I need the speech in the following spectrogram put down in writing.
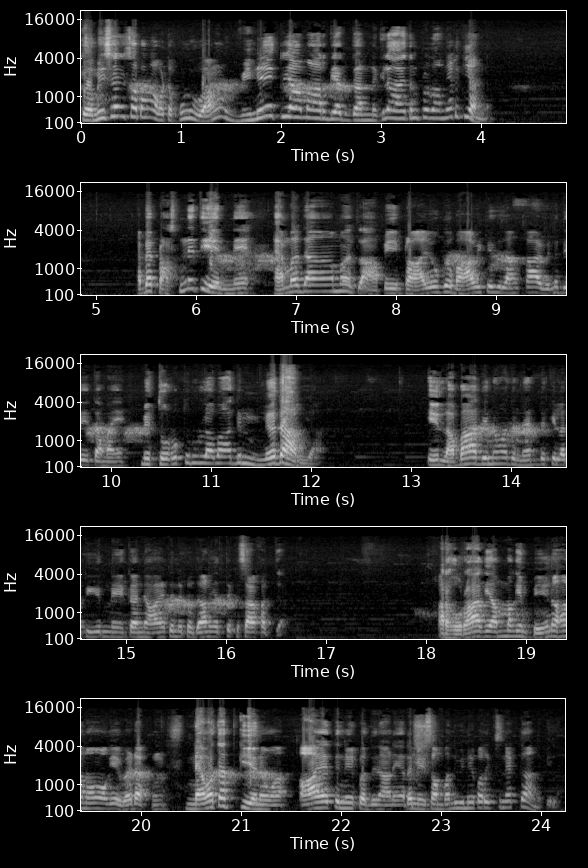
කමිෂන් සභාවට පුළුවන් විනය ක්‍රියාමාර්ගයක් ගන්න කියලා ආයතන ප්‍රධානයට කියන්න. හැබැයි ප්‍රශ්නේ තියෙන්නේ හැමදාම අපේ ප්‍රායෝගික භාවිතයේදී ලංකාවේ වෙන දේ තමයි මේ තොරතුරු ලබා දෙන නිලධාරියා. ඒ ලබා දෙනවද නැද්ද කියලා තීරණය කරන ආයතන ප්‍රධානියත් එක්ක සාකච්ඡා. අර හොරාගේ අම්මගෙන් පේන අහනවා වගේ වැඩක් නැවතත් කියනවා ආයතනයේ ප්‍රධානියට මේ සම්බන්ධ විනය පරීක්ෂණයක් ගන්න කියලා.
